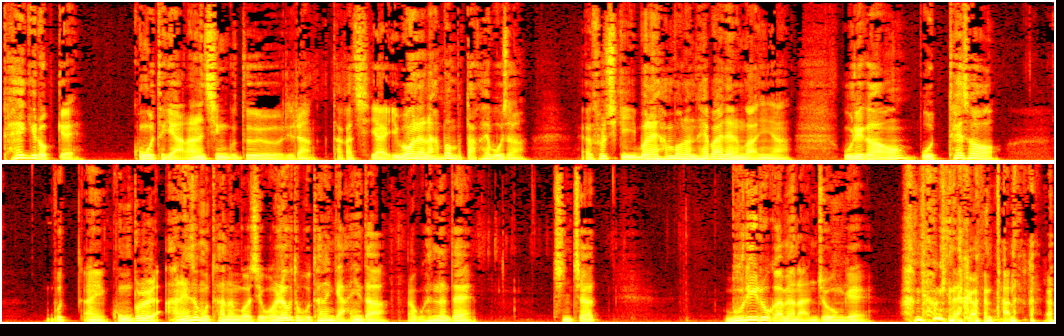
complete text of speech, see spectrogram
패기롭게 공부 되게 안 하는 친구들이랑 다 같이 야 이번에는 한번딱 해보자. 야, 솔직히 이번에 한 번은 해봐야 되는 거 아니냐. 우리가 어 못해서 못 아니 공부를 안 해서 못하는 거지 원래부터 못하는 게 아니다라고 했는데 진짜 무리로 가면 안 좋은 게 한 명이 나가면 다 나가요.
